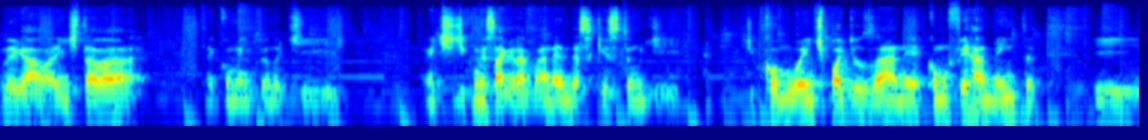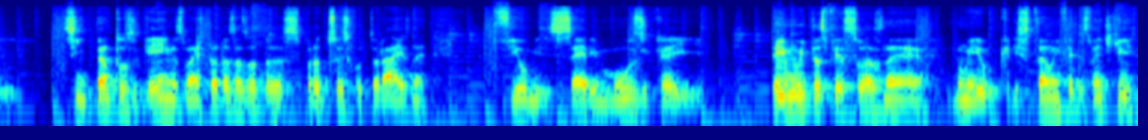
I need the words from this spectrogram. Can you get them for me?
Legal. A gente estava né, comentando aqui antes de começar a gravar, né, dessa questão de, de como a gente pode usar, né, como ferramenta e sim, tanto os games, mas todas as outras produções culturais, né, filmes, série, música e tem muitas pessoas, né, no meio cristão, infelizmente, que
